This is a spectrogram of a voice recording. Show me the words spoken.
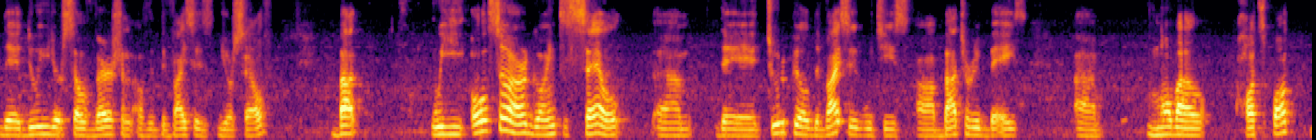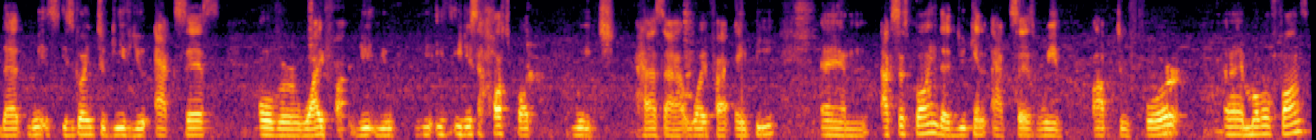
the do-it-yourself version of the devices yourself, but we also are going to sell um, the Turpial devices, which is a battery-based uh, mobile hotspot that is going to give you access over Wi-Fi. You, you, it, it is a hotspot which has a Wi-Fi AP um, access point that you can access with up to four uh, mobile phones,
